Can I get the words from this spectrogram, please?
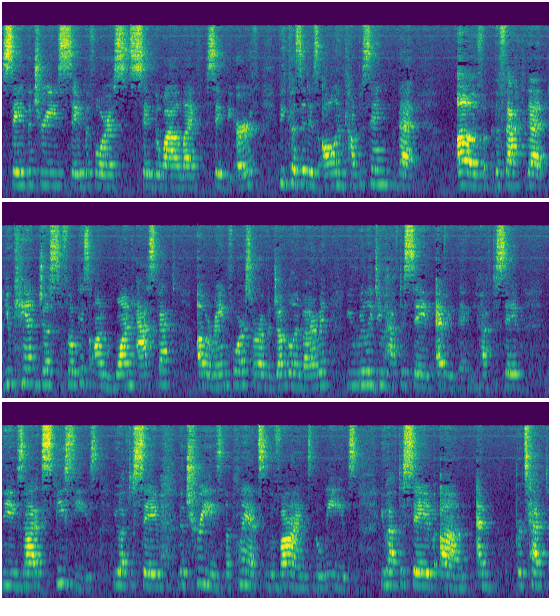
Save the trees, save the forests, save the wildlife, save the earth, because it is all encompassing that of the fact that you can't just focus on one aspect of a rainforest or of a jungle environment, you really do have to save everything. You have to save the exotic species, you have to save the trees, the plants, the vines, the weeds. You have to save um, and protect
